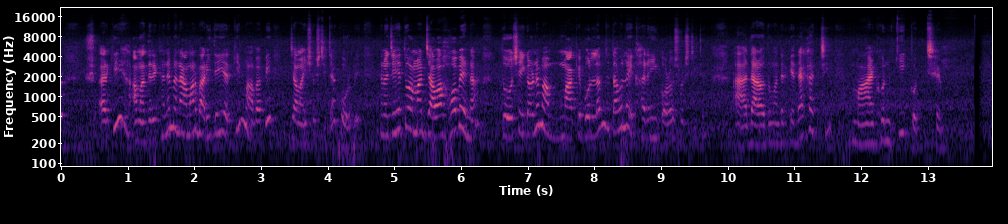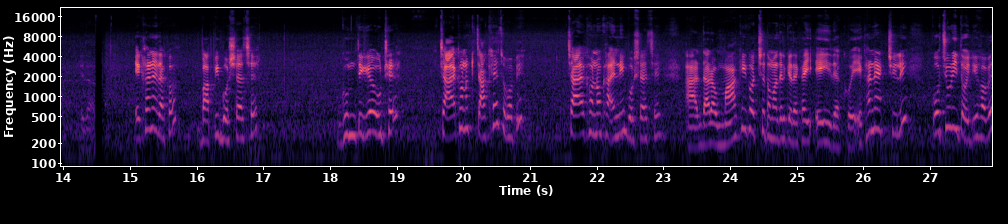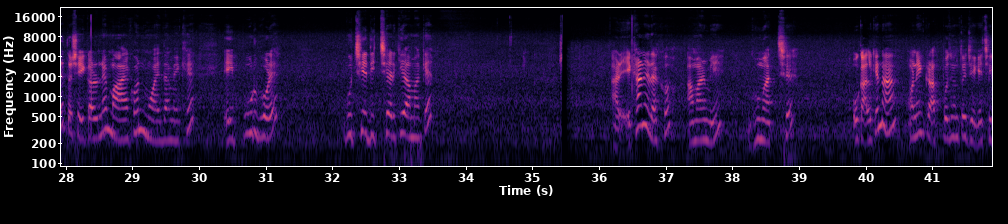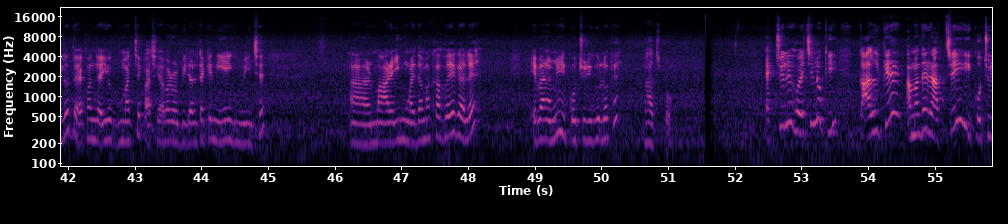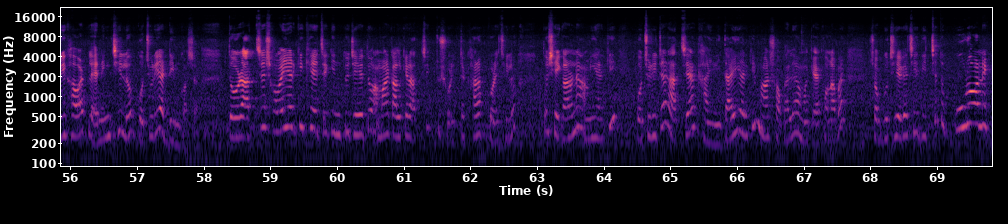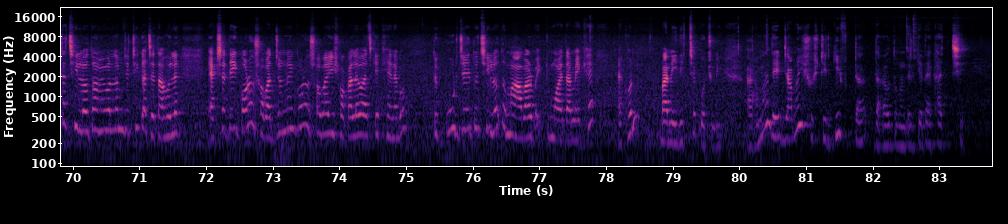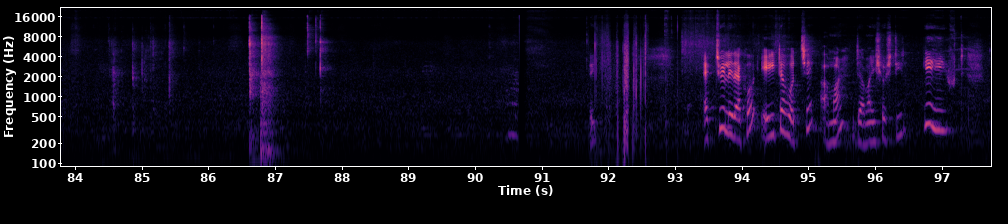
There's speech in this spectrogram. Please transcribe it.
আর কি আমাদের এখানে মানে আমার বাড়িতেই আর কি মা বাপি জামাই ষষ্ঠীটা করবে। কেন যেহেতু আমার যাওয়া হবে না, তো সেই কারণে মা মাকে বললাম যে তাহলে এখানেই করো ষষ্ঠীটা। আর দাঁড়াও তোমাদেরকে দেখাচ্ছি মা এখন কি করছে। এখানে দেখো বাপি বসে আছে, ঘুম থেকে উঠে। চা এখনও চা খেয়েছো বাপি? চা এখনও খায়নি, বসে আছে। আর দাঁড়াও, মা কী করছে তোমাদেরকে দেখাই। এই দেখো, এখানে অ্যাকচুয়ালি কচুরি তৈরি হবে, তো সেই কারণে মা এখন ময়দা মেখে এই পুর ভরে গুছিয়ে দিচ্ছে আর কি আমাকে। আর এখানে দেখো, আমার মেয়ে ঘুমাচ্ছে। ও কালকে না অনেক রাত পর্যন্ত জেগেছিল, তো এখন যাই হোক ঘুমাচ্ছে, পাশে আবার ওর বিড়ালটাকে নিয়েই ঘুমিয়েছে। আর মার এই ময়দা মাখা হয়ে গেলে এবার আমি এই কচুরিগুলোকে ভাজবো। অ্যাকচুয়ালি হয়েছিল কি, কালকে আমাদের রাত্রেই কচুরি খাওয়ার প্ল্যানিং ছিল, কচুরি আর ডিম কষা। তো রাত্রে সবাই আর কি খেয়েছে, কিন্তু যেহেতু আমার কালকে রাত্রে একটু শরীরটা খারাপ করেছিল, তো সেই কারণে আমি আর কি কচুরিটা রাত্রে আর খাইনি। তাই আর কি মা সকালে আমাকে এখন আবার সব গুছিয়ে গেছিয়ে দিচ্ছে। তো পুরো অনেকটা ছিল, তো আমি বললাম যে ঠিক আছে, তাহলে একসাথেই করো, সবার জন্যই করো, সবাই সকালেও আজকে খেয়ে নেব। তো পুর যেহেতু ছিল, তো মা আবার একটু ময়দা মেখে এখন বানিয়ে দিচ্ছে কচুরি। আর আমাদের জামাই ষষ্ঠীর গিফটটা দাঁড়াও তোমাদেরকে দেখাচ্ছি। অ্যাকচুয়ালি দেখো, এইটা হচ্ছে আমার জামাই ষষ্ঠীর গিফট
